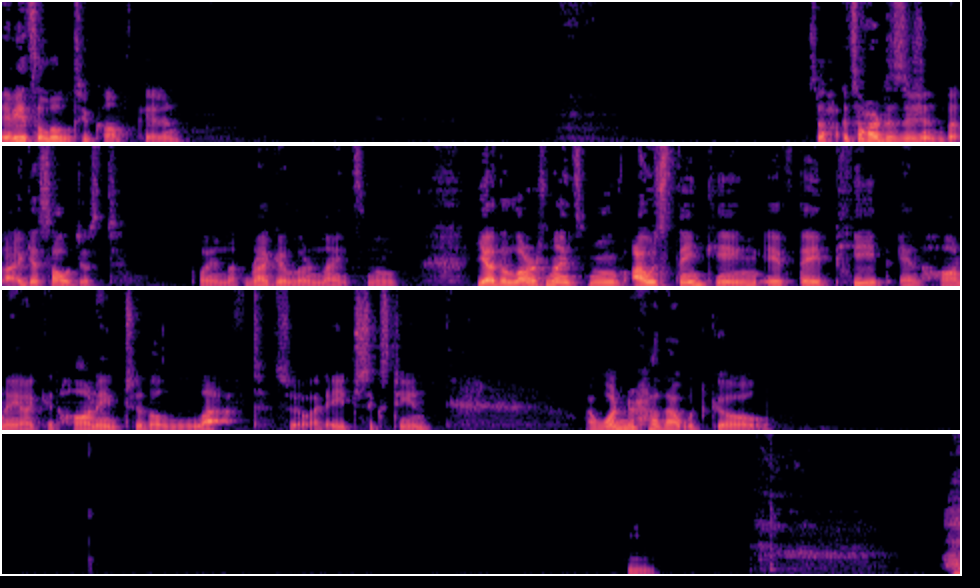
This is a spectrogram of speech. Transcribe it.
Maybe it's a little too complicated. It's a, it's a hard decision, but I guess I'll just play a regular knight's move. Yeah, the large knight's move, I was thinking if they peep and Hane, I could Hane to the left, so at h16. I wonder how that would go. Hmm.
